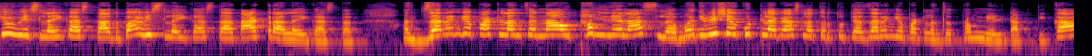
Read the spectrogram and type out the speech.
चोवीस लाईक असतात बावीस लाईक असतात अठरा लाईक असतात. आणि जरंगे पाटलांचं नाव थमनेल असलं मध्ये विषय कुठला बी असला तर तू त्या जरंगे पाटलांचं थमनेल टाकते का?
